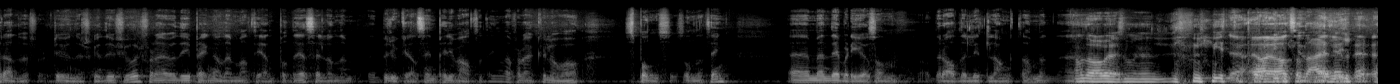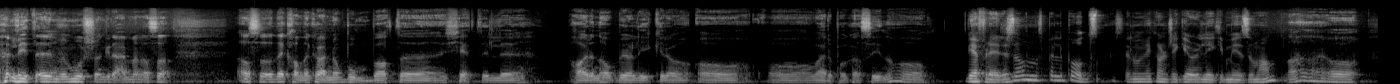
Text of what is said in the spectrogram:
30-40 i underskudd i fjor. For det er jo de pengene de har tjent på det, selv om de bruker av sine private ting. Da, for det er ikke lov å sponse sånne ting. Eh, Men det blir jo sånn å dra det litt langt, da. Men, Ja, men det var bare som en lite Ja, ja, ja altså, det er en lite, lite morsom greie, men altså, altså Det kan ikke være noe bombe at Kjetil har en hobby og liker å, å, å være på kasino. Og, Vi er flere som spiller på oddsen, selv om vi kanskje ikke gjør det like mye som han. nei, nei, og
